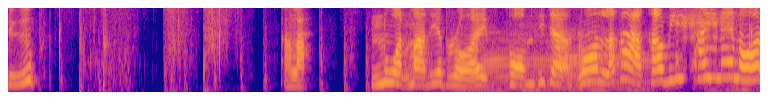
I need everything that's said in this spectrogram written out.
จืบเอาล่ะนวดมาเรียบร้อย พร้อมที่จะร่อนแล้วค่ะ คราวนี้ใช่แน่นอน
